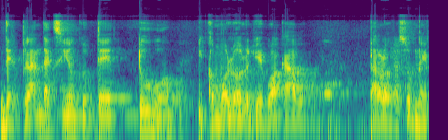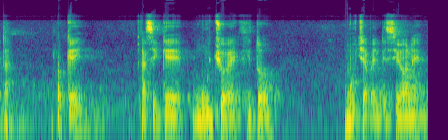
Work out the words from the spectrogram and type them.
del plan de acción que usted tuvo y cómo lo, llevó a cabo para lograr sus metas. ¿Ok? Así que mucho éxito, muchas bendiciones.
